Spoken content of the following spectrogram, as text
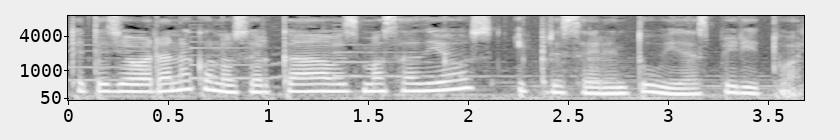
que te llevarán a conocer cada vez más a Dios y crecer en tu vida espiritual.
